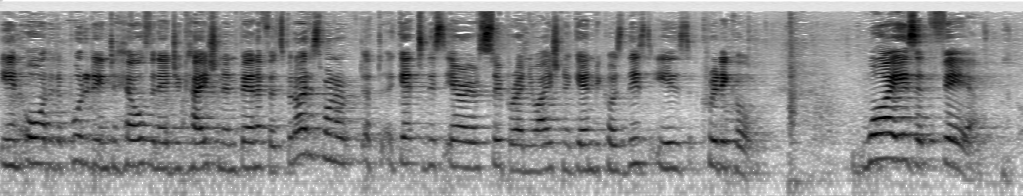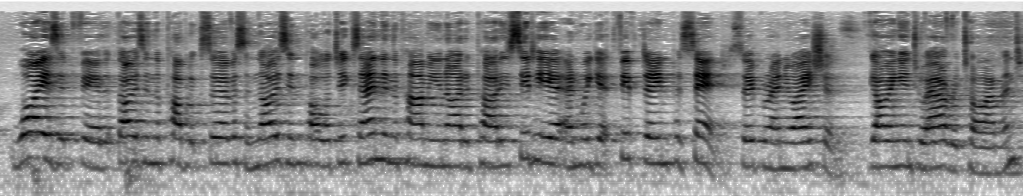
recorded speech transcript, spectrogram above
in order to put it into health and education and benefits. But I just want to uh, get to this area of superannuation again because this is critical. Why is it fair? Why is it fair that those in the public service and those in politics and in the Palmer United Party sit here and we get 15 per cent superannuation going into our retirement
